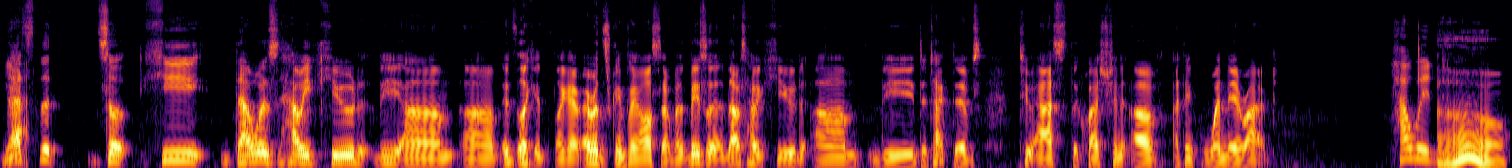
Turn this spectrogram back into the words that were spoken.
that's the so he that was how he cued the um um it's like it, like I, I read the screenplay also, but basically that was how he cued um the detectives to ask the question of I think when they arrived. How would Oh,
